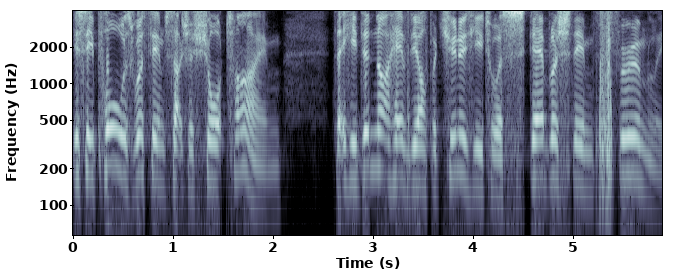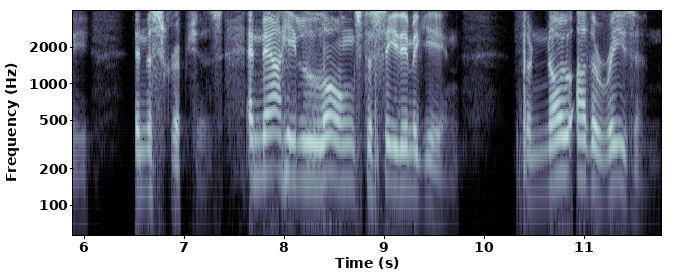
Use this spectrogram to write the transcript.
You see, Paul was with them such a short time that he did not have the opportunity to establish them firmly in the scriptures. And now he longs to see them again for no other reason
